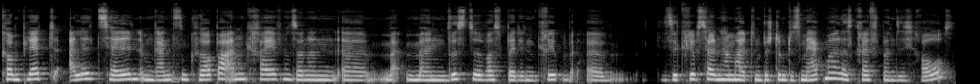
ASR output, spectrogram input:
komplett alle Zellen im ganzen Körper angreifen, sondern äh, man, man wüsste, was bei den Krebs, äh, diese Krebszellen haben halt ein bestimmtes Merkmal, das greift man sich raus.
